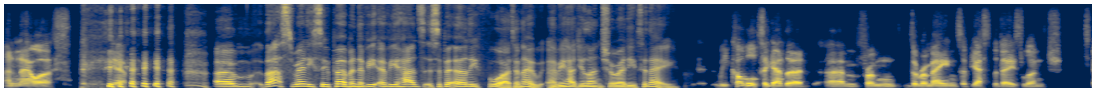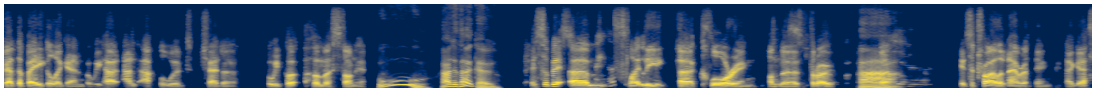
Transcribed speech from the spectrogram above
and now us. Yeah. um, that's really superb. And have you have you had? It's a bit early for I don't know. Have you had your lunch already today? We cobbled together um, from the remains of yesterday's lunch. So we had the bagel again, but we had and applewood cheddar, but we put hummus on it. Ooh, how did that go? It's a bit um, slightly uh, clawing on the throat. Ah, Yeah. It's a trial and error thing, I guess.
